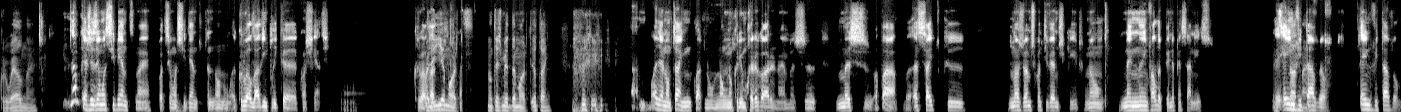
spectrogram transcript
cruel, não é? Não, porque às vezes é um acidente, não é? Pode ser um acidente. Portanto, não, a crueldade implica consciência. Crueldade Olha, e a morte? Não tens medo da morte? Eu tenho. ah, olha, não tenho, claro que não, não, não queria morrer agora, não é? Mas, mas opá, aceito que nós vamos quando tivermos que ir. Não, nem, nem vale a pena pensar nisso. É, é inevitável. É? é inevitável.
